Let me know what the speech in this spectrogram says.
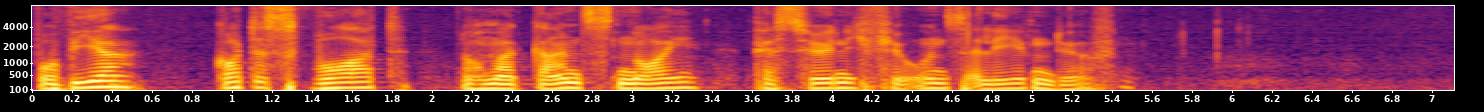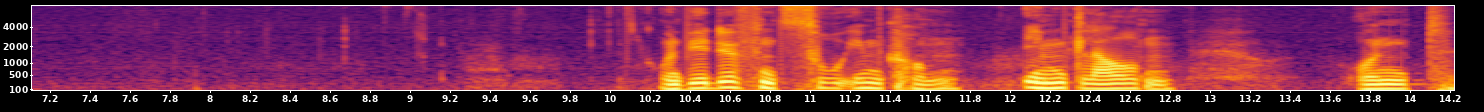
wo wir Gottes Wort nochmal ganz neu persönlich für uns erleben dürfen. Und wir dürfen zu ihm kommen, ihm glauben. Und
